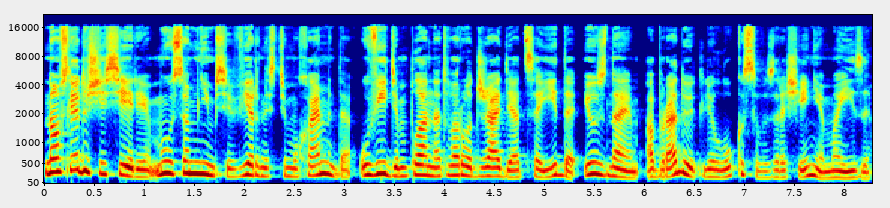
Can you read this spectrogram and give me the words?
Но в следующей серии мы усомнимся в верности Мухаммеда, увидим план отворот Джади от Саида и узнаем, обрадует ли Лукаса возвращение Маизы.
